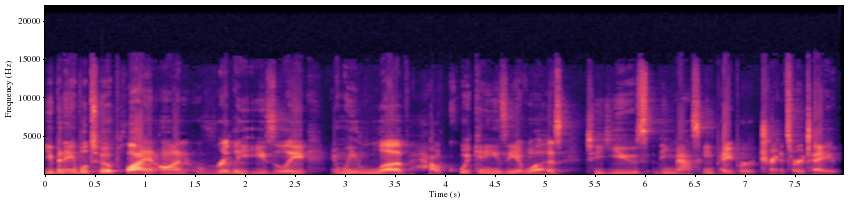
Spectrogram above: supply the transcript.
you've been able to apply it on really easily. And we love how quick and easy it was to use the masking paper transfer tape.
